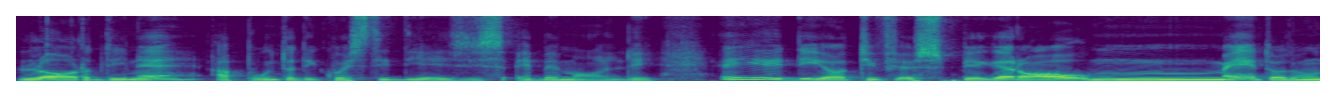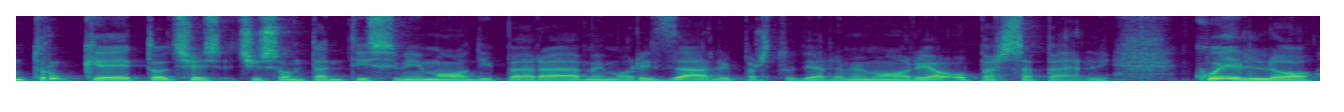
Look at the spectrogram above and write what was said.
l'ordine appunto di questi diesis e bemolli e io ti spiegherò un metodo, un trucchetto, ci sono tantissimi modi per memorizzarli, per studiare la memoria o per saperli. Quello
